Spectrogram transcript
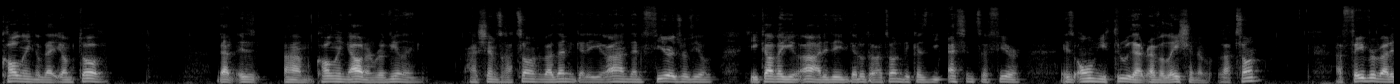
calling of that Yom Tov that is um, calling out and revealing Hashem's ratzon, and then fear is revealed. Because the essence of fear is only through that revelation of ratzon. A favor, and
